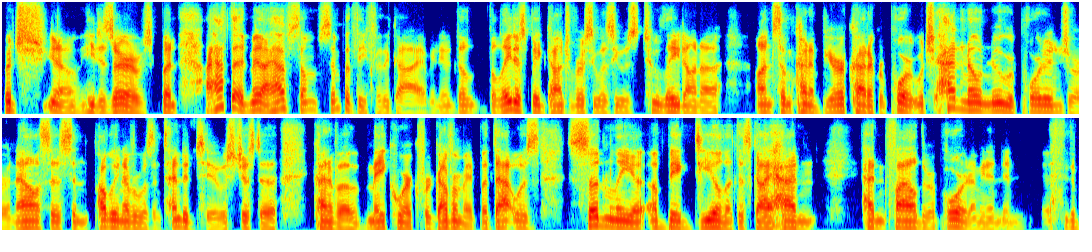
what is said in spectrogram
which you know he deserves. But I have to admit, I have some sympathy for the guy. I mean, the the latest big controversy was he was too late on a on some kind of bureaucratic report, which had no new reportage or analysis and probably never was intended to. It's just a kind of a make work for government. But that was suddenly a, a big deal that this guy hadn't hadn't filed the report. I mean, and, and the,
